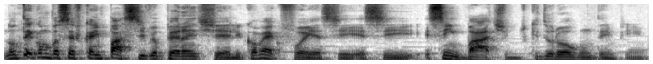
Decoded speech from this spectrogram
Não tem como você ficar impassível perante ele. Como é que foi esse, esse, esse embate que durou algum tempinho?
